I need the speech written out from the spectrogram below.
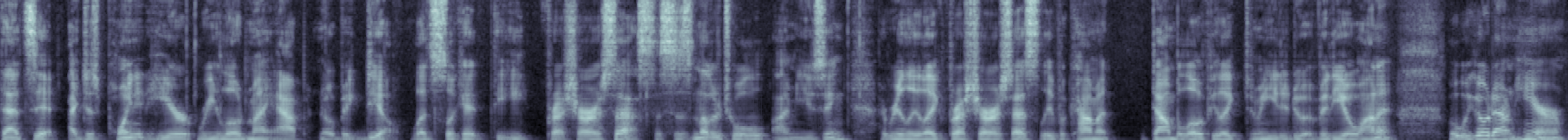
that's it. I just point it here, reload my app, no big deal. Let's look at the Fresh RSS. This is another tool I'm using. I really like Fresh RSS. Leave a comment down below if you'd like me to do a video on it. But we go down here,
